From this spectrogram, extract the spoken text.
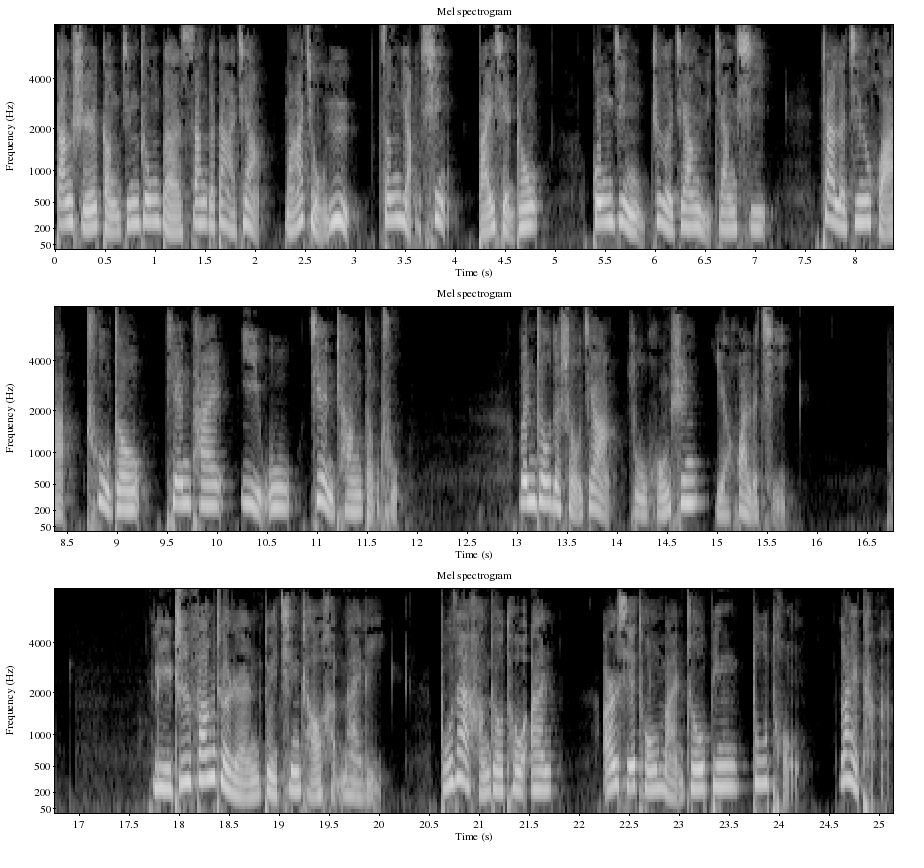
当时耿精忠的三个大将马九玉、曾养性、白显忠攻进浙江与江西，占了金华、处州、天台、义乌、建昌等处。温州的守将祖鸿勋也换了旗。李之方这人对清朝很卖力，不在杭州偷安，而协同满洲兵都统赖塔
